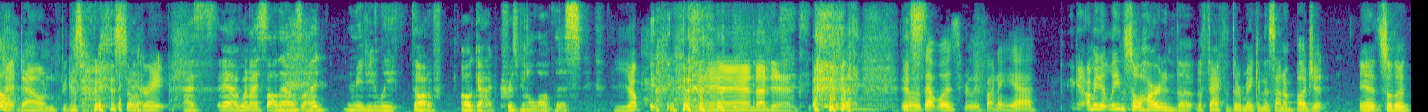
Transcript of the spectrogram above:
Also- that down because it was so great. I s- yeah, when I saw that, I was I immediately thought of, oh god, Chris gonna love this. Yep, and I did. Oh, that was really funny. Yeah. I mean, it leans so hard in the the fact that they're making this on a budget, and so the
